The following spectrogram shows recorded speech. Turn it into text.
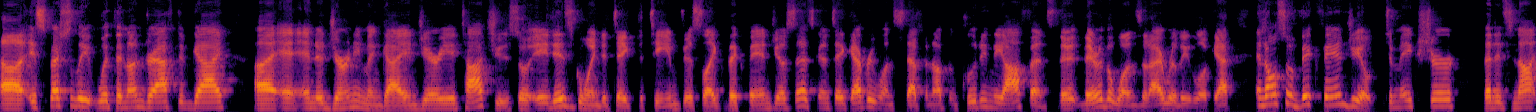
uh, especially with an undrafted guy uh, and, and, a journeyman guy in Jerry Attaochu. So it is going to take the team, just like Vic Fangio said, it's going to take everyone stepping up, including the offense. They're, they're the ones that I really look at. And also Vic Fangio to make sure that it's not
